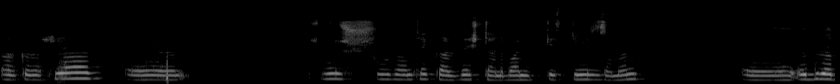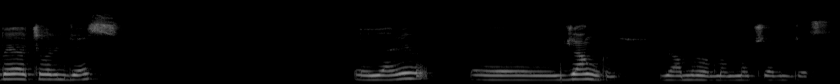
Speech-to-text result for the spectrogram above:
arkadaşlar. Ee, şimdi şuradan tekrar 5 tane bandit kestiğimiz zaman ee, öbür adaya açılabileceğiz. Ee, yani ee, jungle, yağmur ormanına açılabileceğiz.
